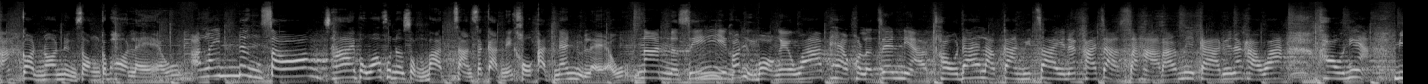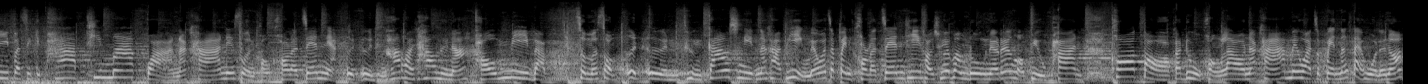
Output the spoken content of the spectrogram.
คะ ก่อนนอนหนึ่งซองก็พอแล้ว อะไรหนึ่งซอง ใช่เพราะว่าคุณสมบัติสารสกัดนี่เขาอัดแน่นอยู่แล้ว นั่นนะสิเขาถึงบอกไงว่าแพลคอลลาเจนเนี่ยเขาได้รับการวิจัยนะคะ จากสหรัฐอเมริกาด้วยนะคะว่าเขา เนี่ยมีประสิทธิภาพที่มากกว่านะคะ ในส่วนของคอลลาเจนเนี่ยอื่นๆถึง 500 เท่าเลยนะเขามีแบบส่วนผสมอื่นๆ ถึง 9 ชนิดนะคะ พี่หญิงไม่ว่าจะเป็นคอลลาเจนที่เขาช่วยบำรุงในเรื่องของผิวพรรณข้อต่อกระดูกของเรานะคะ ไม่ว่าจะเป็นตั้งแต่หัวเลยเนาะ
